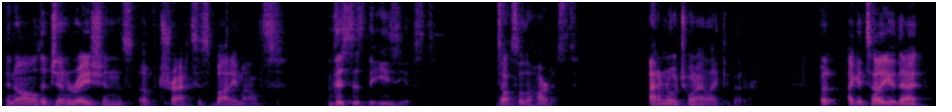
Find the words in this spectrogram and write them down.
In all the generations of Traxxas body mounts, this is the easiest. It's also the hardest. I don't know which one I like better. But I can tell you that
